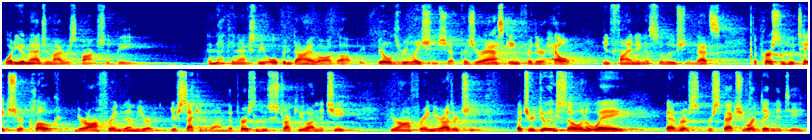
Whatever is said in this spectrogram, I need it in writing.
What do you imagine my response should be? And that can actually open dialogue up. It builds relationship because you're asking for their help in finding a solution. That's the person who takes your cloak, you're offering them your, your second one. The person who struck you on the cheek, you're offering your other cheek. But you're doing so in a way that res- respects your dignity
